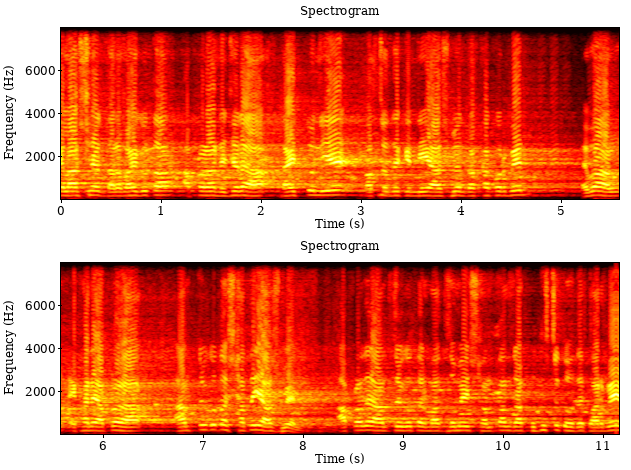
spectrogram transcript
ক্লাসের ধারাবাহিকতা আপনারা নিজেরা দায়িত্ব নিয়ে বাচ্চাদেরকে নিয়ে আসবেন, রক্ষা করবেন এবং এখানে আপনারা আন্তরিকতার সাথেই আসবেন। আপনাদের আন্তরিকতার মাধ্যমে সন্তানরা প্রতিষ্ঠিত হতে পারবে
